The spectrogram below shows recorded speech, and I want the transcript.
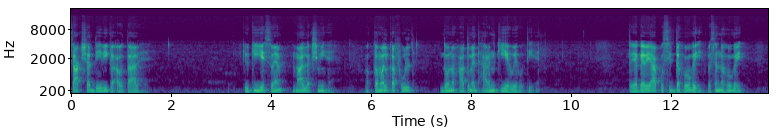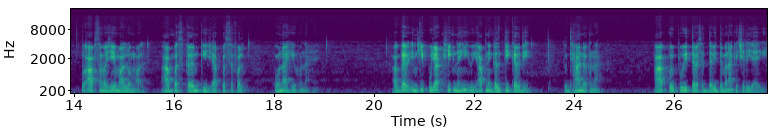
साक्षात देवी का अवतार है, क्योंकि ये स्वयं माँ लक्ष्मी है और कमल का फूल दोनों हाथों में धारण किए हुए होती है। तो अगर ये आपको सिद्ध हो गई, प्रसन्न हो गई तो आप समझिए मालो माल। आप बस कर्म कीजिए, आपको सफल होना ही होना है। अगर इनकी पूजा ठीक नहीं हुई, आपने गलती कर दी तो ध्यान रखना आपको पूरी तरह से दरिद्र बना के चली जाएगी।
